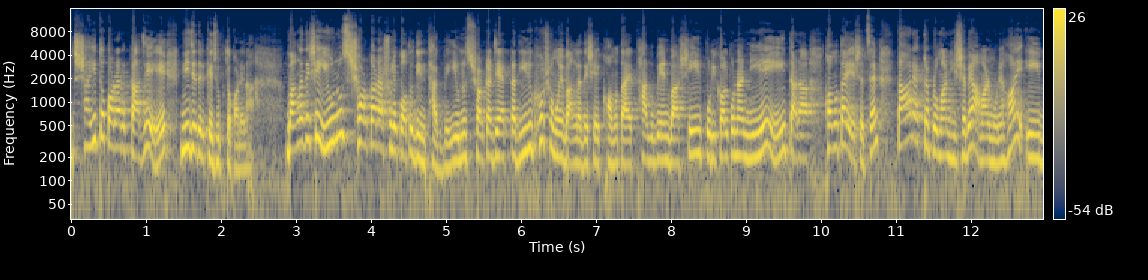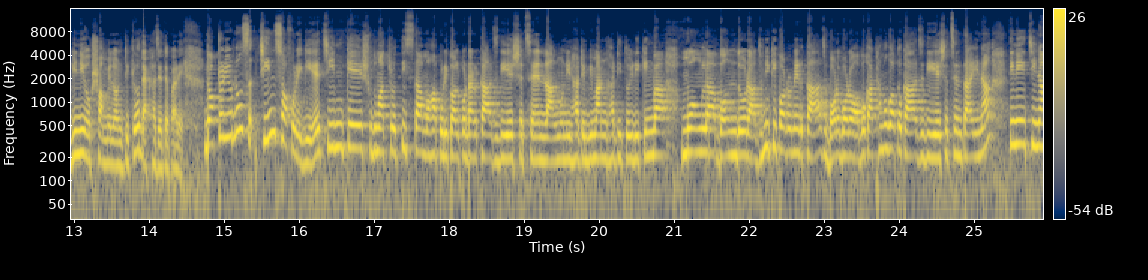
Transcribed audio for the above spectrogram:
উৎসাহিত করার কাজে নিজেদেরকে যুক্ত করে না। বাংলাদেশে ইউনুস সরকার আসলে কতদিন থাকবে? ইউনুস সরকার যে একটা দীর্ঘ সময় বাংলাদেশে ক্ষমতায় থাকবেন বা সেই পরিকল্পনা নিয়েই তারা ক্ষমতায় এসেছেন, তার একটা প্রমাণ হিসেবে আমার মনে হয় এই বিনিয়োগ সম্মেলনটিকেও দেখা যেতে পারে। ডক্টর ইউনুস চীন সফরে গিয়ে চীনকে শুধুমাত্র তিস্তা মহাপরিকল্পনার কাজ দিয়ে এসেছেন লালমনিরহাটে বিমান ঘাঁটি তৈরি কিংবা মংলা বন্দর আধুনিকীকরণের কাজ, বড় বড় অবকাঠামোগত কাজ দিয়ে এসেছেন তাই না? তিনি চীনা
